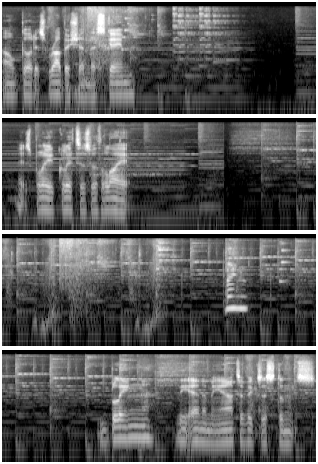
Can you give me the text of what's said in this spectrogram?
Oh god, it's rubbish in this game. Its blade glitters with light. Bling! Bling the enemy out of existence.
